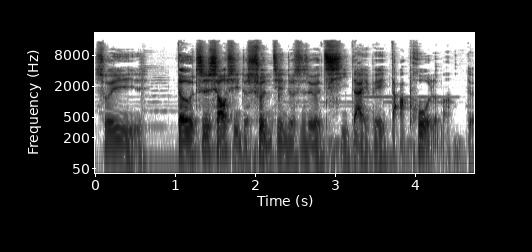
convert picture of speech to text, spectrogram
所以得知消息的瞬间，就是这个期待被打破了嘛？对。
